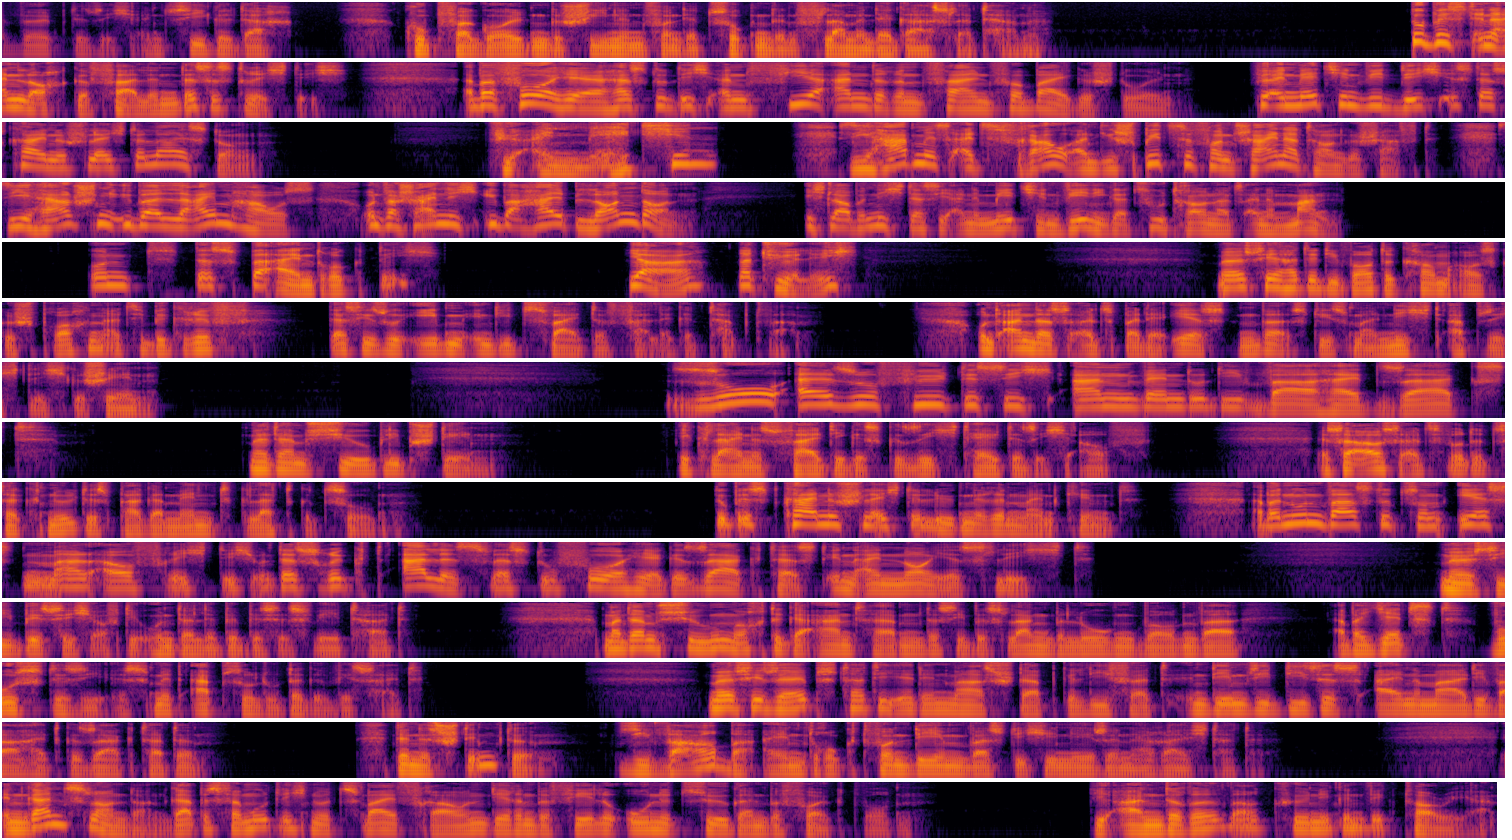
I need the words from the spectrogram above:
ihr wölbte sich ein Ziegeldach, kupfergolden beschienen von der zuckenden Flamme der Gaslaterne. Du bist in ein Loch gefallen, das ist richtig. Aber vorher hast du dich an vier anderen Fallen vorbeigestohlen. Für ein Mädchen wie dich ist das keine schlechte Leistung. Für ein Mädchen? Sie haben es als Frau an die Spitze von Chinatown geschafft. Sie herrschen über Limehouse und wahrscheinlich über halb London. Ich glaube nicht, dass Sie einem Mädchen weniger zutrauen als einem Mann. Und das beeindruckt dich? Ja, natürlich. Mercy hatte die Worte kaum ausgesprochen, als sie begriff, dass sie soeben in die zweite Falle getappt war. Und anders als bei der ersten war es diesmal nicht absichtlich geschehen. So also fühlt es sich an, wenn du die Wahrheit sagst. Madame Chiu blieb stehen. Ihr kleines, faltiges Gesicht hellte sich auf. Es sah aus, als würde zerknülltes Pergament glatt gezogen. Du bist keine schlechte Lügnerin, mein Kind. Aber nun warst du zum ersten Mal aufrichtig, und das rückt alles, was du vorher gesagt hast, in ein neues Licht. Mercy biss sich auf die Unterlippe, bis es weh tat. Madame Chou mochte geahnt haben, dass sie bislang belogen worden war, aber jetzt wusste sie es mit absoluter Gewissheit. Mercy selbst hatte ihr den Maßstab geliefert, indem sie dieses eine Mal die Wahrheit gesagt hatte. Denn es stimmte, sie war beeindruckt von dem, was die Chinesin erreicht hatte. In ganz London gab es vermutlich nur zwei Frauen, deren Befehle ohne Zögern befolgt wurden. Die andere war Königin Victoria.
